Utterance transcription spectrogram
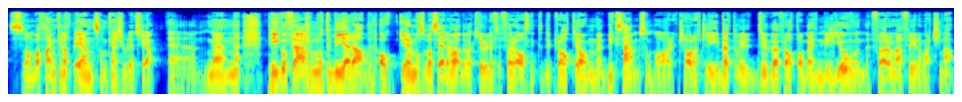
som var tanken att bli en som kanske blev tre. Eh, men pigg och fräsch ja. och motiverad. Och jag måste bara säga, det var, det var kul efter förra avsnittet. Vi pratade ju om Big Sam som har har klarat livet och vi, du börjar prata om en miljon för de här fyra matcherna.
